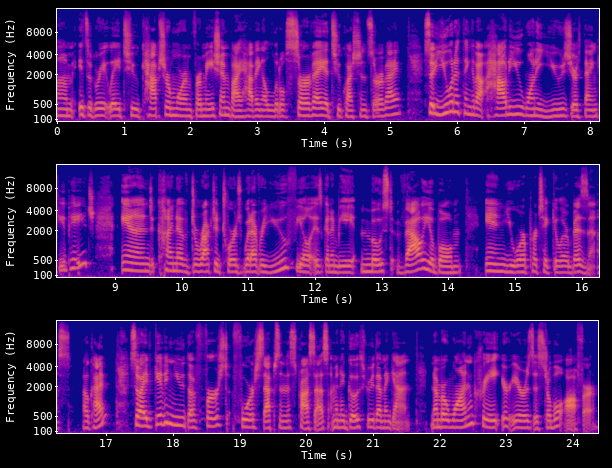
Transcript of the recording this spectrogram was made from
Um, it's a great way to capture more information by having a little survey, a two question survey. So, you want to think about how do you want to use your thank you page and kind of directed towards whatever you feel is going to be most valuable in your particular business. Okay, so I've given you the first four steps in this process. I'm going to go through them again. Number one, create your irresistible offer.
